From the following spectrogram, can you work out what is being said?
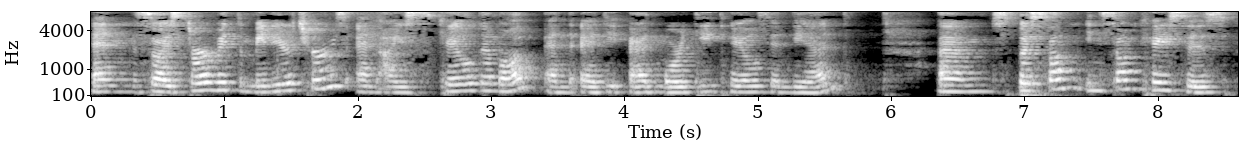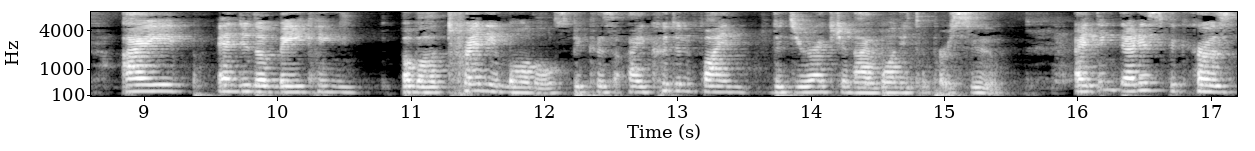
And so I start with the miniatures and I scale them up and add, add more details in the end. Um, but some in some cases, I ended up making about 20 models because I couldn't find the direction I wanted to pursue. I think that is because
